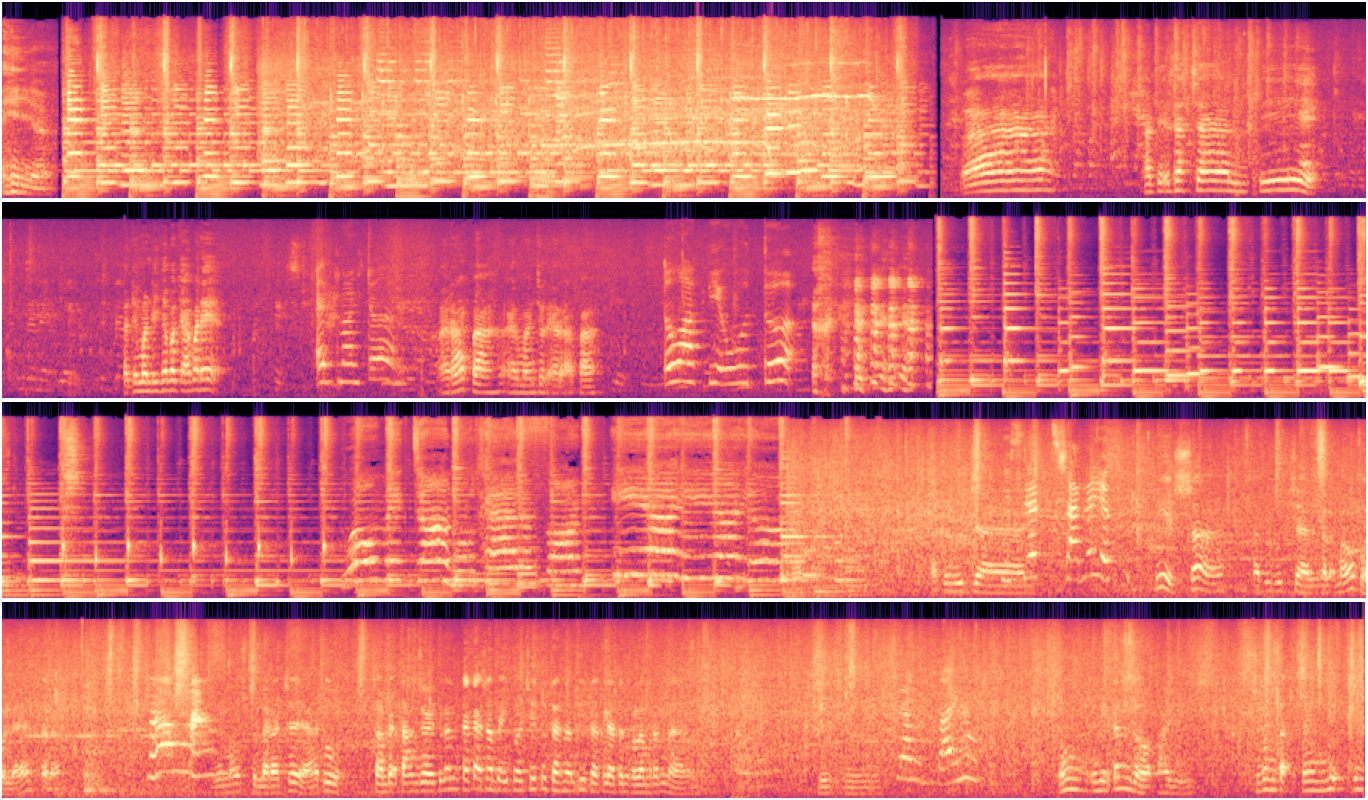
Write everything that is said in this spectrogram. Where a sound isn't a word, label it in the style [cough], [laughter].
Iya. Wah, adik udah cantik. Tadi mandinya pakai apa, Dek? Es mancur. Air apa? Air mancur, air apa? Tuh lagi uduk. [laughs] Tapi hujan. Bisa sana ya, Bu? Bisa, tapi hujan. Kalau mau boleh, sana. Mama. Ya mau sebentar aja ya. Tuh, sampai tangga itu kan kakak sampai itu aja itu udah nanti udah kelihatan kolam renang. Yang kayu. Oh, ini kan bawa payung. Coba minta payung ini. Ya.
